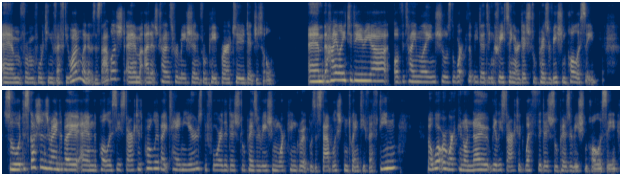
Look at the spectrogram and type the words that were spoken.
um, from 1451 when it was established um, and its transformation from paper to digital. Um, the highlighted area of the timeline shows the work that we did in creating our digital preservation policy. So discussions around about um, the policy started probably about 10 years before the Digital Preservation Working Group was established in 2015. But what we're working on now really started with the digital preservation policy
